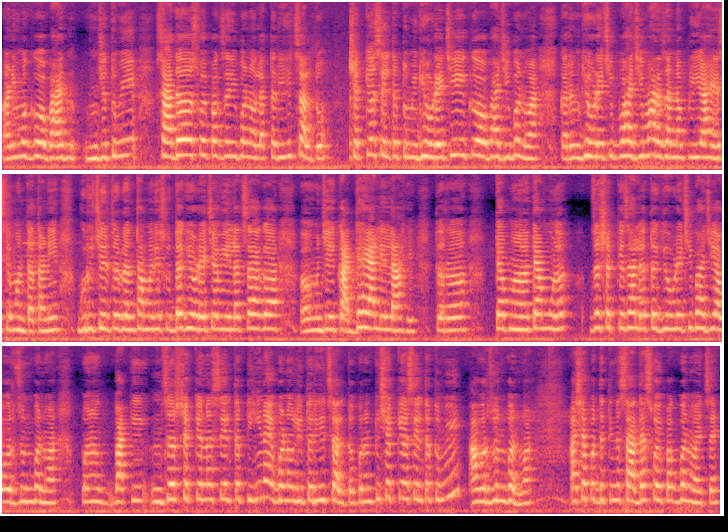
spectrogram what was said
आणि मग बाहेर म्हणजे तुम्ही साधं स्वयंपाक जरी बनवला तरीही चालतो. शक्य असेल तर तुम्ही घेवड्याची एक भाजी बनवा. कारण घेवड्याची भाजी महाराजांना प्रिय आहे असे म्हणतात. आणि गुरुचरित्र ग्रंथामध्ये सुद्धा घेवड्याच्या वेलाचा म्हणजे एक अध्याय आलेला आहे. तर त्या त्यामुळं जर शक्य झालं तर घेवड्याची भाजी आवर्जून बनवा. पण बाकी जर शक्य नसेल तर तीही नाही बनवली तरीही चालतं. परंतु शक्य असेल तर तुम्ही आवर्जून बनवा. अशा पद्धतीनं साधा स्वयंपाक बनवायचा आहे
